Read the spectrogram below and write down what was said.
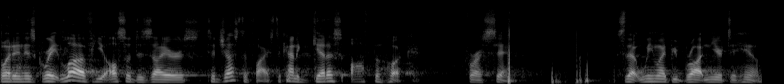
But in his great love, he also desires to justify us, to kind of get us off the hook for our sin, so that we might be brought near to him.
